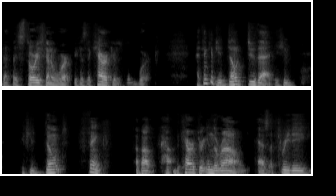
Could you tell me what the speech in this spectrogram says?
that the story's going to work because the characters will work. I think if you don't do that, if you, if you don't think about how the character in the round as a 3D,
